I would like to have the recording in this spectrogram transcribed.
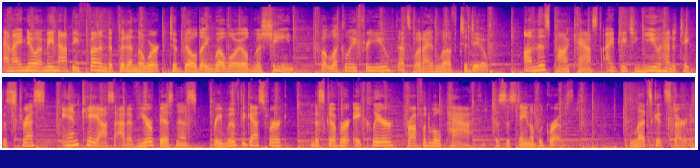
and I know it may not be fun to put in the work to build a well oiled machine, but luckily for you, that's what I love to do. On this podcast, I'm teaching you how to take the stress and chaos out of your business, remove the guesswork, and discover a clear, profitable path to sustainable growth. Let's get started.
